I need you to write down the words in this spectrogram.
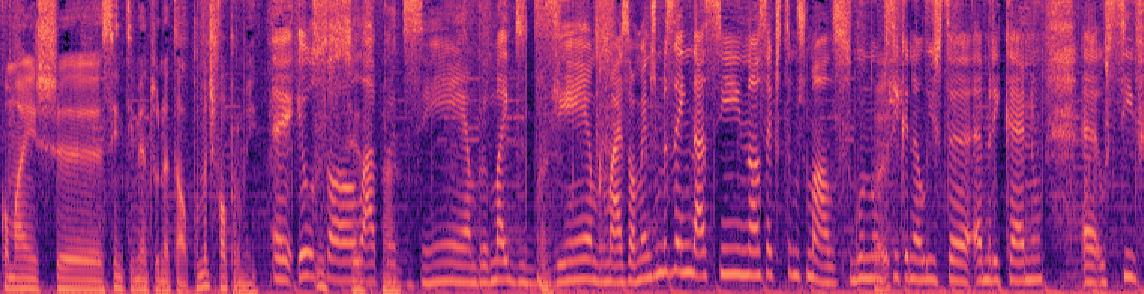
com mais eh, sentimento o Natal. Pelo menos falo por mim. Eh, Eu só cedo, lá pá. para dezembro, meio de dezembro, mais ou menos, mas ainda assim nós é que estamos mal. Segundo um Pois. psicanalista americano, eh, o Steve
